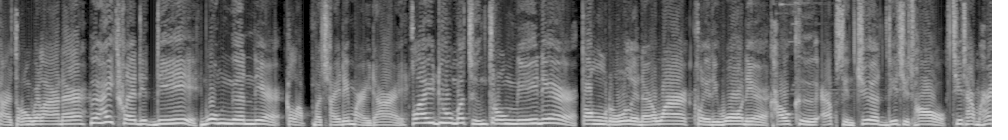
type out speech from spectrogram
จ่ายตรงเวลานะ เพื่อให้เครดิตดี วงเงินเนี่ยกลับมาใช้ได้ใหม่ได้ ใครดูมาถึงตรงนี้เนี่ยต้องรู้เลยนะว่า c l e d i v o เนี่ยเขาคือแอปสินเชื่อดิจิทัล ที่ทำให้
